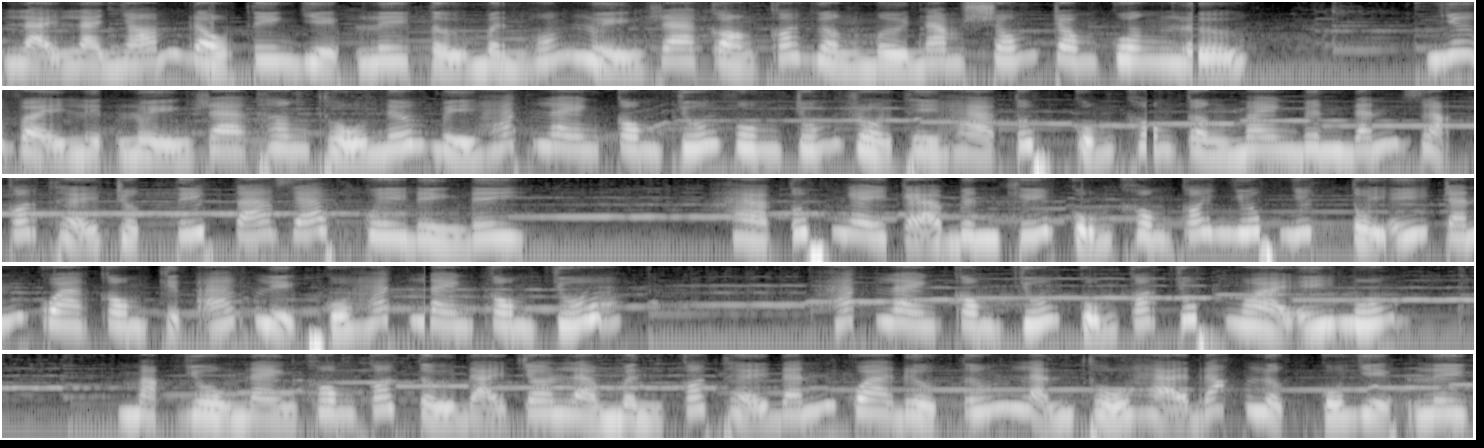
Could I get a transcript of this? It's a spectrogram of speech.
Lại là nhóm đầu tiên Diệp Ly tự mình huấn luyện ra còn có gần 10 năm sống trong quân lữ Như vậy liệt luyện ra thân thủ nếu bị Hát Lan công chúa vung trúng rồi thì Hà Túc cũng không cần mang binh đánh giặc, có thể trực tiếp tá giáp quy điền đi Hà Túc ngay cả binh khí cũng không có nhút nhích tùy ý tránh qua công kịch ác liệt của Hát Lan công chúa. Hát Lan công chúa cũng có chút ngoài ý muốn. Mặc dù nàng không có tự đại cho là mình có thể đánh qua được tướng lãnh thủ hạ đắc lực của Diệp Ly.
